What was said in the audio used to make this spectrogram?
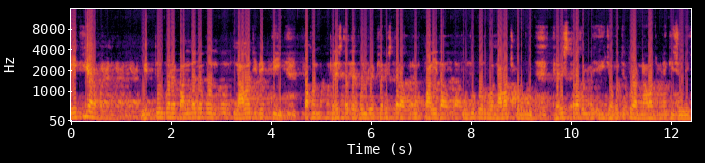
নেকি আর হবে না। মৃত্যুর পরে বান্দা যখন নামাজি ব্যক্তি, তখন ফেরেস্তাদের বলবে ফেরেস্তারা উজুর পানি দাও, উজু করব, নামাজ করব ফেরিস্তারা বলবে, এই জগতে তো আর নামাজ বলে কিছু নেই।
